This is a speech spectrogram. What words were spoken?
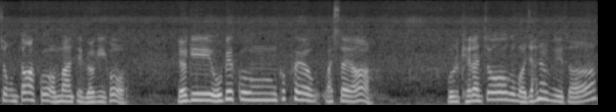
조금 떠갖고 엄마한테 먹이고 여기 오백궁 폭포에 왔어요. 오늘 계란 조금 어제 하늘궁에서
